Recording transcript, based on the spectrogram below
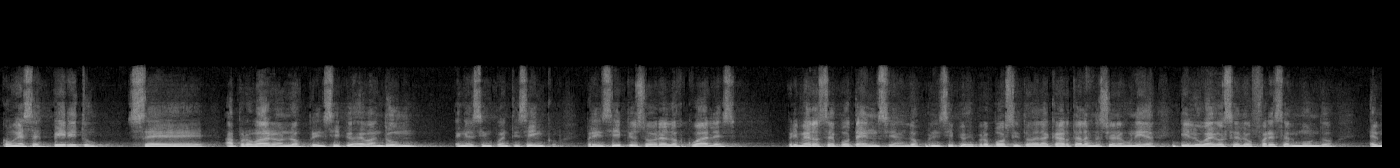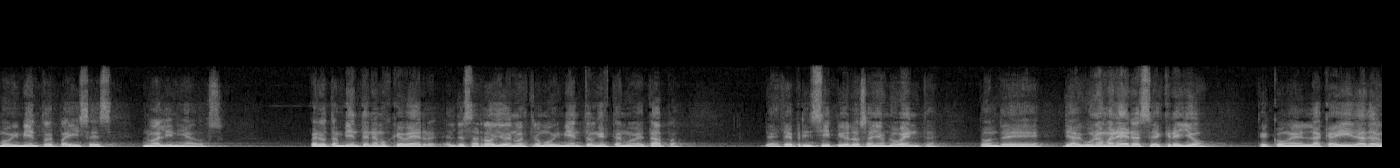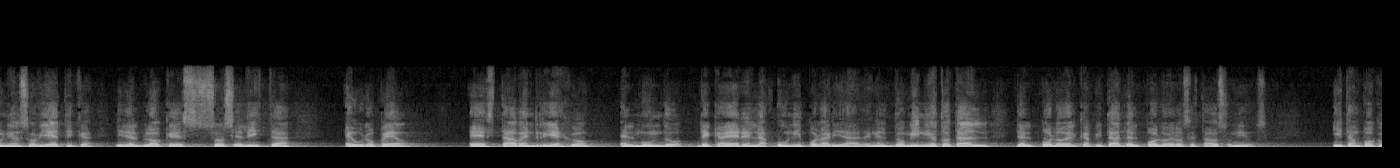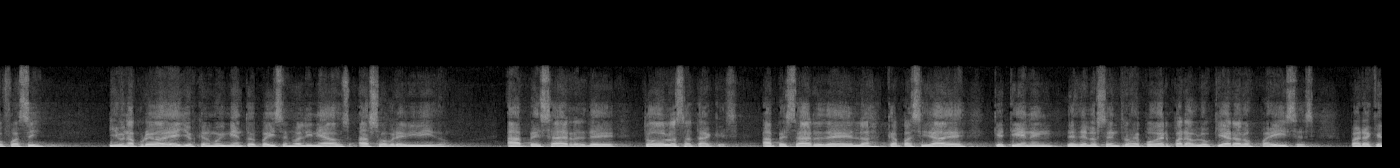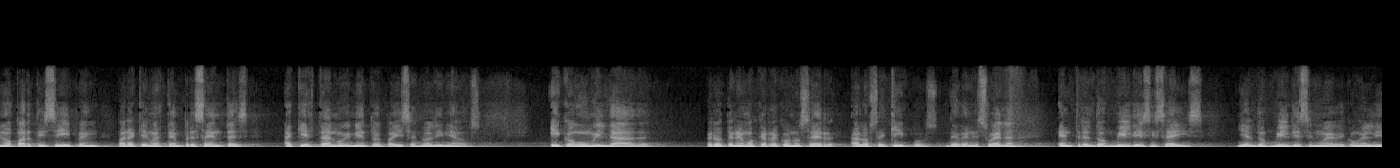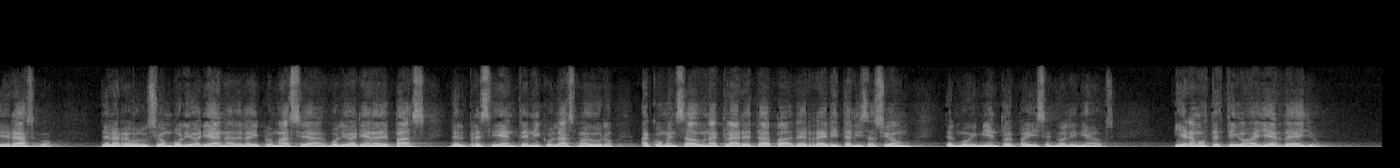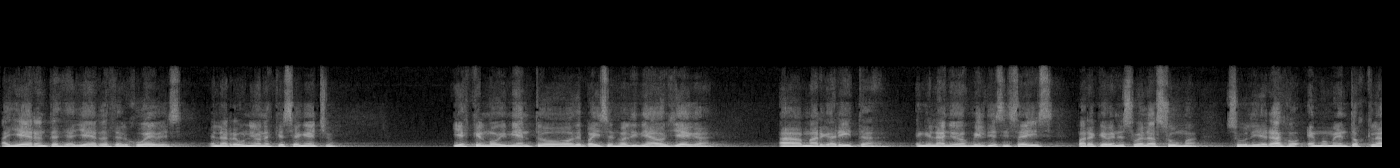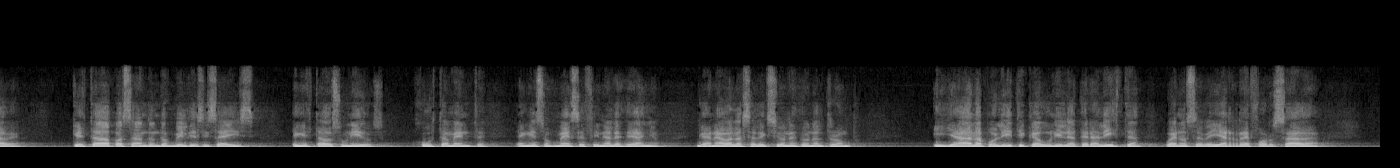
con ese espíritu, se aprobaron los principios de Bandung en el 55, principios sobre los cuales primero se potencian los principios y propósitos de la Carta de las Naciones Unidas y luego se le ofrece al mundo el movimiento de países no alineados. Pero también tenemos que ver el desarrollo de nuestro movimiento en esta nueva etapa, desde principios de los años 90, donde de alguna manera se creyó que con la caída de la Unión Soviética y del bloque socialista europeo estaba en riesgo el mundo de caer en la unipolaridad, en el dominio total del polo del capital, del polo de los Estados Unidos. Y tampoco fue así. Y una prueba de ello es que el movimiento de países no alineados ha sobrevivido, a pesar de todos los ataques, a pesar de las capacidades que tienen desde los centros de poder para bloquear a los países, para que no participen, para que no estén presentes, aquí está el movimiento de países no alineados. Y con humildad, pero tenemos que reconocer a los equipos de Venezuela entre el 2016 y el 2019, con el liderazgo de la revolución bolivariana, de la diplomacia bolivariana de paz del presidente Nicolás Maduro, ha comenzado una clara etapa de revitalización del movimiento de países no alineados. Y éramos testigos ayer de ello, ayer, antes de ayer, desde el jueves, en las reuniones que se han hecho. Y es que el movimiento de países no alineados llega a Margarita en el año 2016 para que Venezuela asuma su liderazgo en momentos clave. ¿Qué estaba pasando en 2016? En Estados Unidos, justamente en esos meses, finales de año, ganaba las elecciones Donald Trump. Y ya la política unilateralista, bueno, se veía reforzada.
